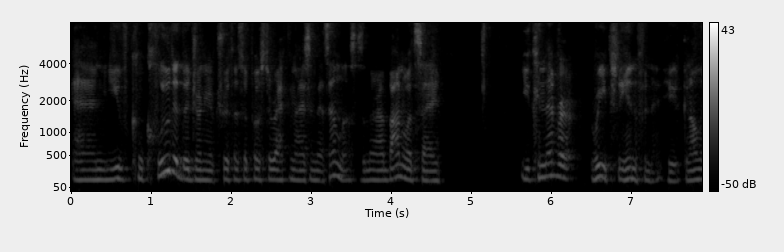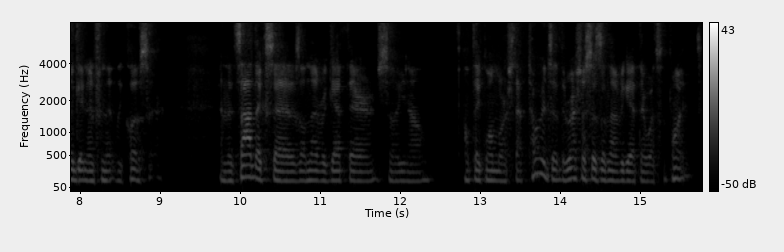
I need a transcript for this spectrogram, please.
And you've concluded the journey of truth as opposed to recognizing that's endless. And the Ramban would say, You can never reach the infinite, you can only get infinitely closer. And the tzaddik says, I'll never get there. So, you know, I'll take one more step towards it. The rasha says, I'll never get there. What's the point?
